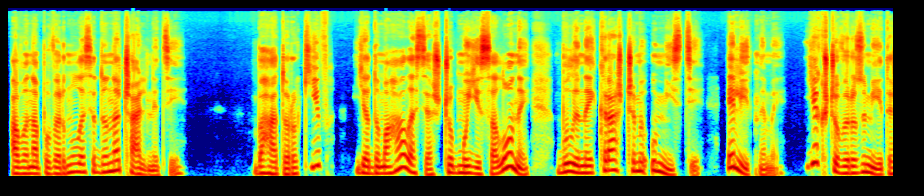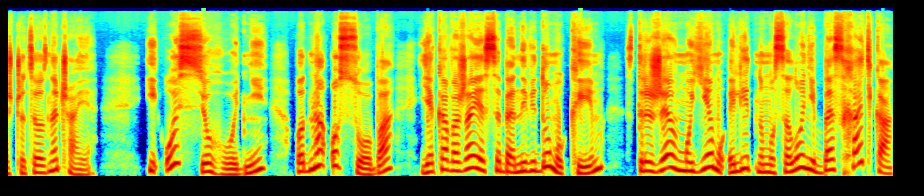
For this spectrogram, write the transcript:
а вона повернулася до начальниці. Багато років я домагалася, щоб мої салони були найкращими у місті, елітними, якщо ви розумієте, що це означає. І ось сьогодні одна особа, яка вважає себе невідомо ким, стриже в моєму елітному салоні без хатька.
